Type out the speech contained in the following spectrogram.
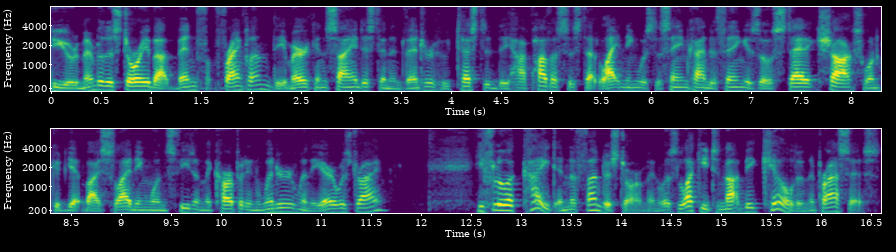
Do you remember the story about Ben Franklin, the American scientist and inventor who tested the hypothesis that lightning was the same kind of thing as those static shocks one could get by sliding one's feet on the carpet in winter when the air was dry? He flew a kite in a thunderstorm and was lucky to not be killed in the process.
